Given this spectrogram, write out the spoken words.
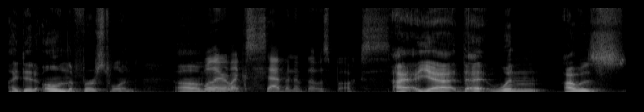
I did own the first one. Um, Well, there are like seven of those books. I yeah. That when I was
